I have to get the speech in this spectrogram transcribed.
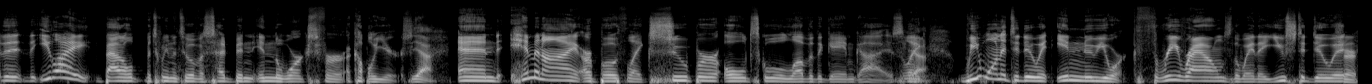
the, the Eli battle between the two of us had been in the works for a couple years. Yeah. And him and I are both like super old school love of the game guys. Like Yeah. we wanted to do it in New York. 3 rounds the way they used to do it. Sure.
